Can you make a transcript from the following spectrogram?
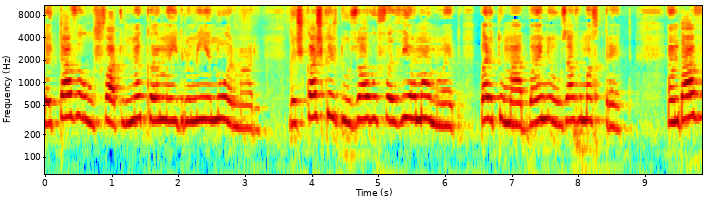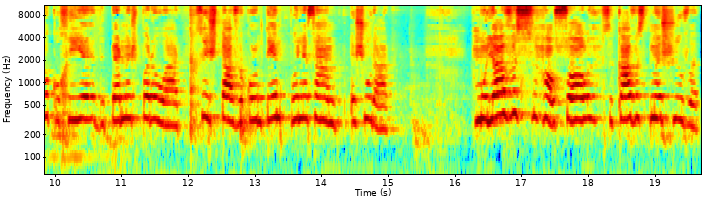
Deitava os fatos na cama e dormia no armário. Das cascas dos ovos fazia uma omelete. Para tomar banho usava uma retrete. Andava, corria de pernas para o ar. Se estava contente, punha-se a, a chorar. Molhava-se ao sol, secava-se na chuva,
